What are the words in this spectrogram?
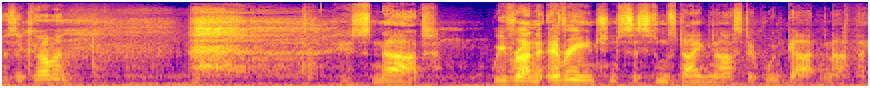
Is it coming? It's not. We've run every ancient systems diagnostic. We've got nothing.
